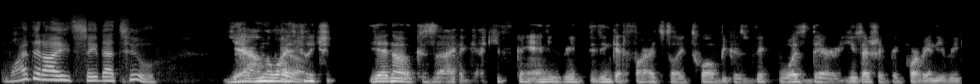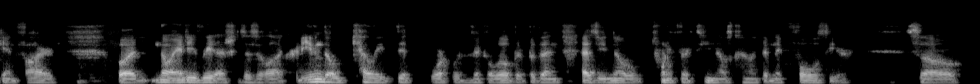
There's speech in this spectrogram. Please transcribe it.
why did i say that too yeah, I don't know why. I feel like, yeah, no, because I, I keep forgetting Andy Reid didn't get fired till like 12 because Vick was there. He's actually a big part of Andy Reid getting fired. But no, Andy Reid actually does a lot of credit, even though Kelly did work with Vick a little bit. But then, as you know, 2013, that was kind of like the Nick Foles year. So,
